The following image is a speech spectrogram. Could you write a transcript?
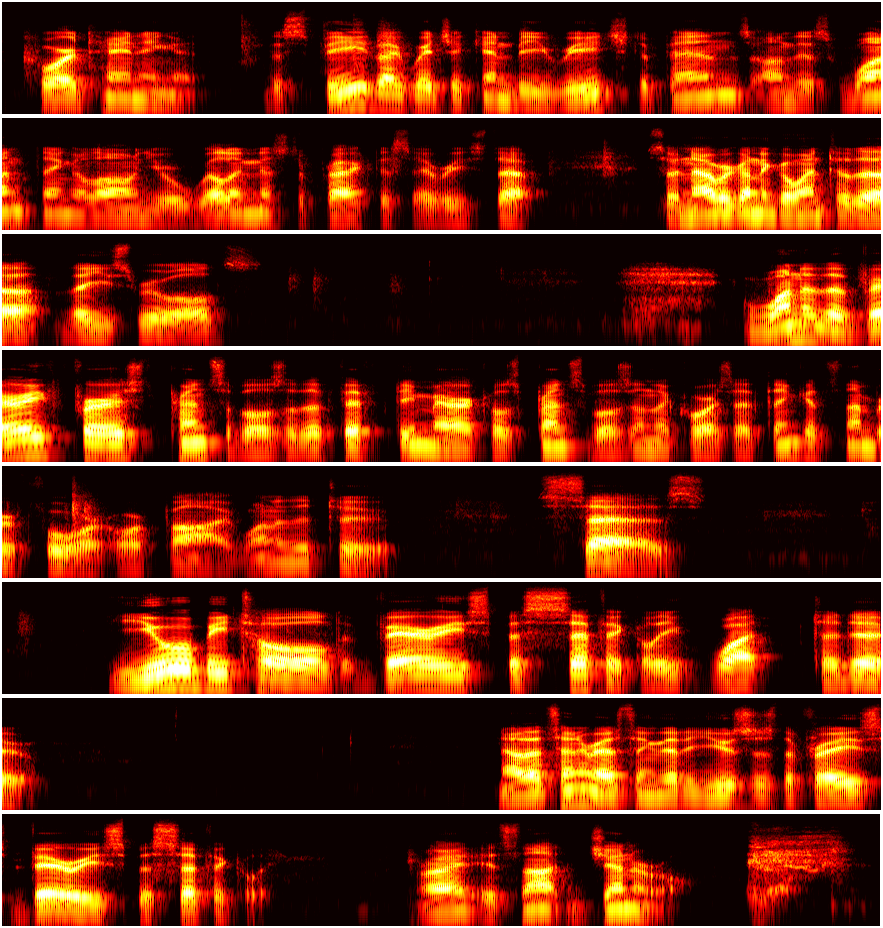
for attaining it. The speed by which it can be reached depends on this one thing alone your willingness to practice every step. So now we're going to go into the, these rules one of the very first principles of the 50 miracles principles in the course, I think it's number four or five, one of the two, says you will be told very specifically what to do. Now that's interesting that it uses the phrase very specifically, right? It's not general.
